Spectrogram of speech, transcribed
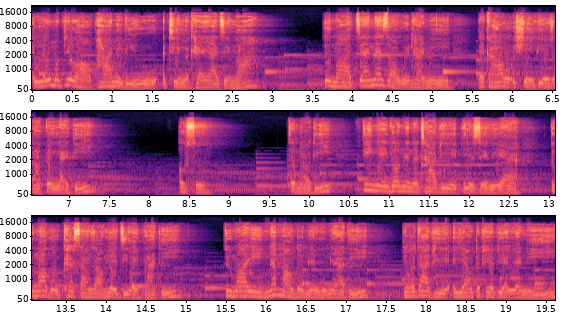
အလုံးမပြုတ်အောင်ဖားနေသည်ကိုအထင်မခံရခြင်းပါသူမစမ်းနှက်စွာဝင်ထိုင်ပြီး တကားကိုအရှင်ပြင်းစွာပိတ်လိုက်သည်အုပ်စုကျွန်တော်ဒီတည်ငြိမ်သောမျက်နှာထားဖြင့်ပြင်ဆင်လျက်သူမကိုခတ်ဆောင်ဆောင်လှည့်ကြည့်လိုက်ပါသည်သူမ၏နတ်မောင်သောမျက်ဝန်းများသည်ဒေါသဖြင့်အယောင်တစ်ဖြက်ဖြက်လက်နေ၏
